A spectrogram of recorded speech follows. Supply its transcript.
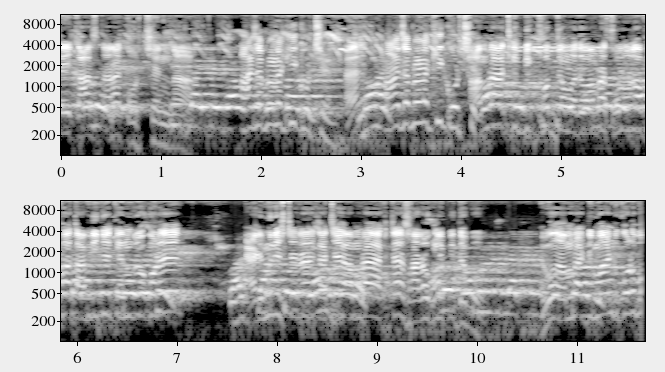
সেই কাজ তারা করছেন না। আজ আপনারা কি করছেন? হ্যাঁ? আজ আপনারা কি করছেন? আমরা আজকে বিক্ষোভ জমা দেবো। আমরা ষোলো দফা দাবিকে কেন্দ্র করে অ্যাডমিনিস্ট্রেটরের কাছে আমরা একটা স্মারকলিপি দেব এবং আমরা ডিমান্ড করব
